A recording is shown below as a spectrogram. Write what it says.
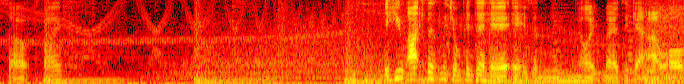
so if you accidentally jump into here, it is a nightmare to get out of.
